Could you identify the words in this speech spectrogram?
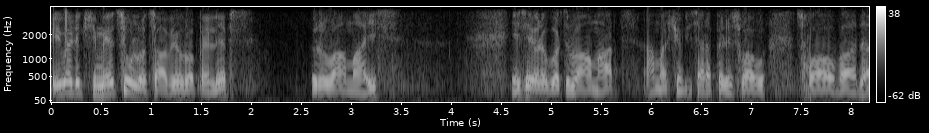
პირველ რიგში მეცულოცავ ევროპელებს 8 მაისს ისე როგორც 8 მარტს, ამას შემთხვევით არაფერი სხვა სხვაობა და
